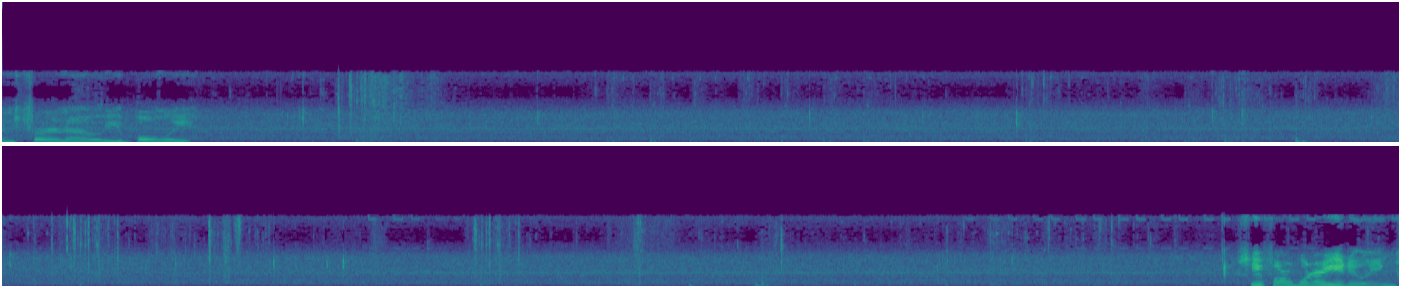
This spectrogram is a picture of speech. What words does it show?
Inferno, you bully. C4, what are you doing?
